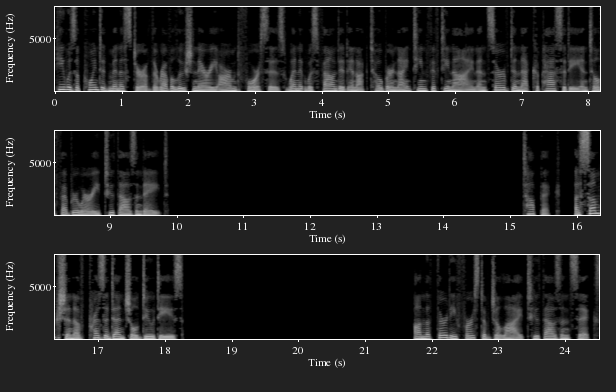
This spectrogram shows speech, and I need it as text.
He was appointed Minister of the Revolutionary Armed Forces when it was founded in October 1959 and served in that capacity until February 2008. Assumption of presidential duties On 31 July 2006,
